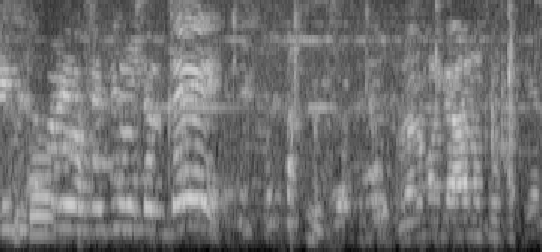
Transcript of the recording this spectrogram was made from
Seryoso, seryoso, Wala namang gaano sa sakyan.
